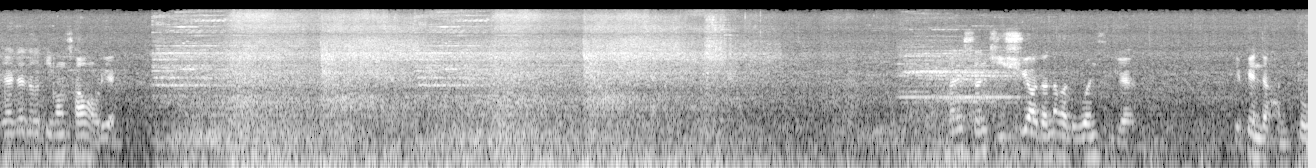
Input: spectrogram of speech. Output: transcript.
现在在这个地方超好练。但是升级需要的那个卢恩也也变得很多。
